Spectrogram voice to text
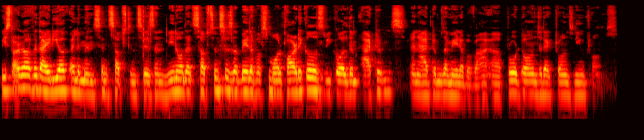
we started off with the idea of elements and substances, and we know that substances are made up of small particles. We call them atoms, and atoms are made up of uh, protons, electrons, neutrons.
